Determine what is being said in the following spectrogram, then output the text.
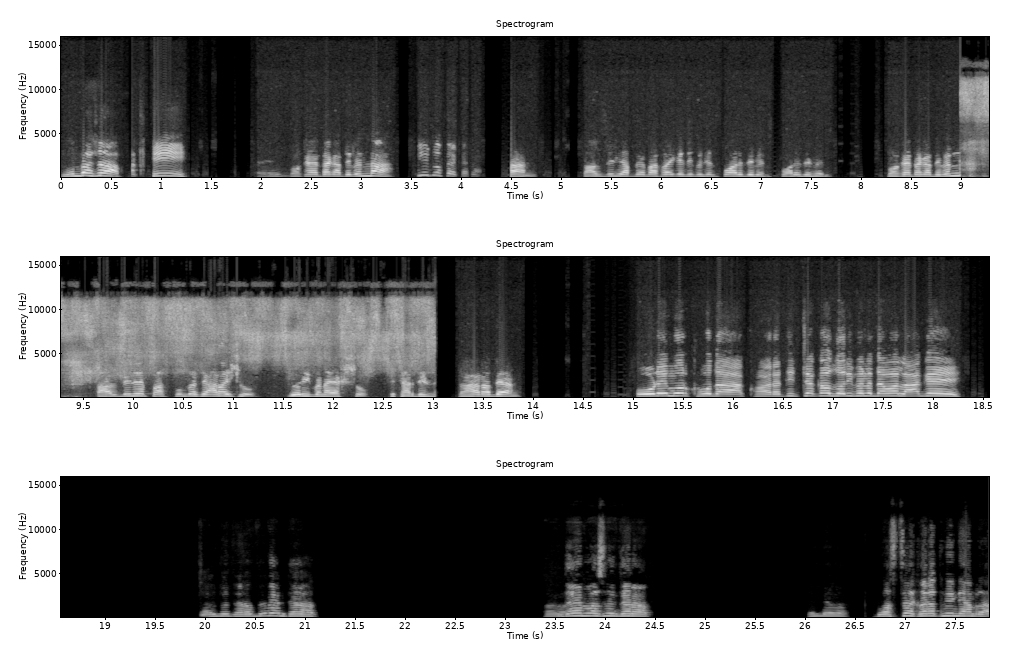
মুন্ডা সাহেব কি? বকেয়া টাকা দেবেন না? কি বকে টাকা? পাঁচ দিন আপনি বাসায় গেছি বলছেন পরে দেবেন পরে দেবেন। বকেয়া টাকা দেবেন না? পাঁচ দিনে পাঁচ পঞ্চাশে আড়াইশো জরিমানা একশো। চার দিন টাকাটা দেন। ওরে মোর খোদা খয়রাতির টাকাও জরিমানা দেওয়া লাগে। দেবেন খারাপ দেন লাসি খারাপ দশটা খারাপ নিয়ে আমরা।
